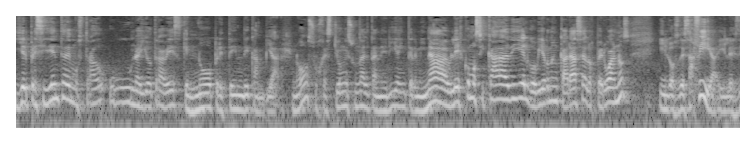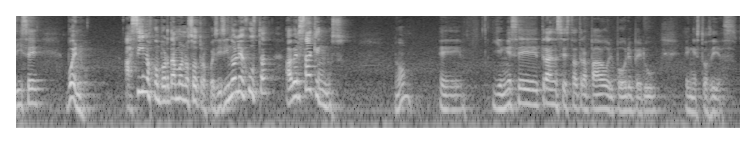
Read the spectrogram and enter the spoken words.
y el presidente ha demostrado una y otra vez que no pretende cambiar. ¿no? Su gestión es una altanería interminable, es como si cada día el gobierno encarase a los peruanos y los desafía y les dice, bueno, así nos comportamos nosotros, pues, y si no les gusta, a ver, sáquennos. ¿no? Eh, y en ese trance está atrapado el pobre Perú en estos días.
